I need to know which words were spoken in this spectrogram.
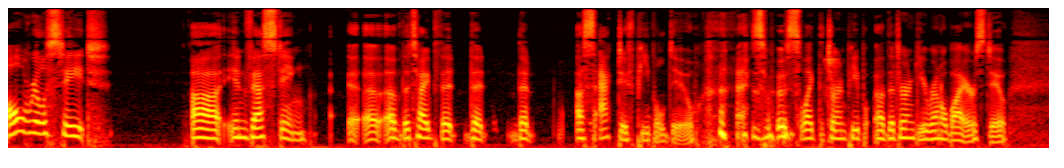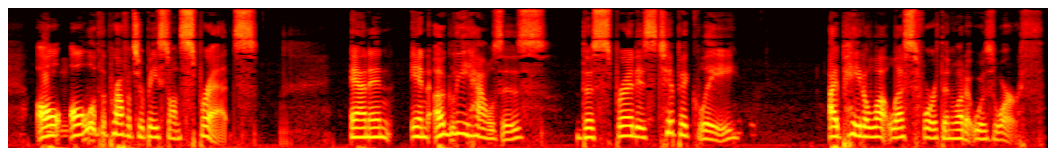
all real estate uh, investing uh, of the type that that that us active people do as opposed to like the turn people uh, the turnkey rental buyers do all mm-hmm. all of the profits are based on spreads and in in ugly houses the spread is typically I paid a lot less for it than what it was worth.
